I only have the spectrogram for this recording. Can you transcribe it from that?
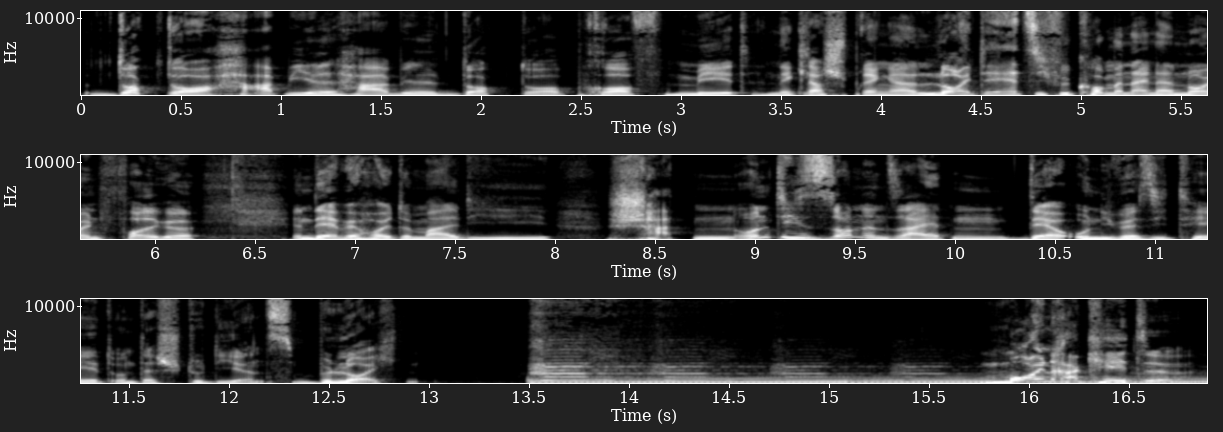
Dr. Habil Habil Dr. Prof. Med Niklas Sprenger. Leute, herzlich willkommen in einer neuen Folge, in der wir heute mal die Schatten und die Sonnenseiten der Universität und des Studierens beleuchten. Moin Rakete!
